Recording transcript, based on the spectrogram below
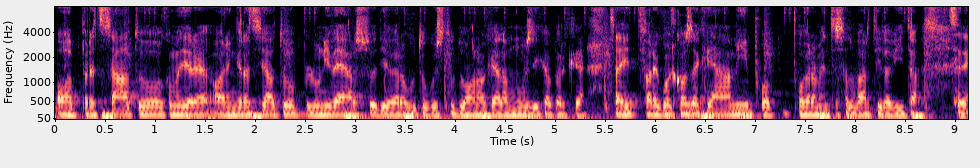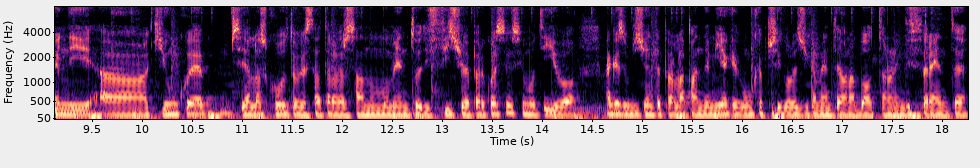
ho apprezzato, come dire, ho ringraziato l'universo di aver avuto questo dono che è la musica perché sai, fare qualcosa che ami può, può veramente salvarti la vita. Sì. Quindi uh, chiunque sia all'ascolto che sta attraversando un momento difficile per qualsiasi motivo, anche semplicemente per la pandemia che comunque psicologicamente è una botta non indifferente,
